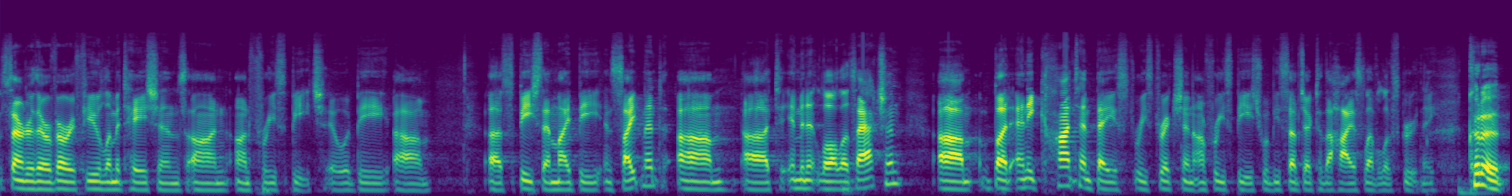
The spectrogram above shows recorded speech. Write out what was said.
Senator, there are very few limitations on, on free speech. It would be um, uh, speech that might be incitement um, uh, to imminent lawless action, um, but any content based restriction on free speech would be subject to the highest level of scrutiny. Could a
